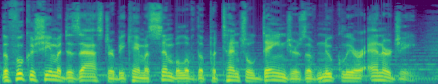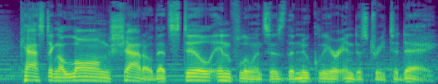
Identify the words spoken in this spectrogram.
The Fukushima disaster became a symbol of the potential dangers of nuclear energy, casting a long shadow that still influences the nuclear industry today.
